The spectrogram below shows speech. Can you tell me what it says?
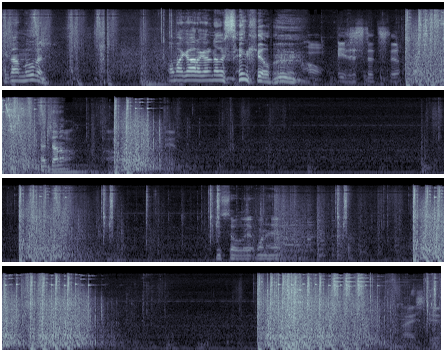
He's not moving. Oh my god, I got another stink kill. Oh, he just stood still. Headshot him. Oh, oh, dude. He's so lit. One hit. Nice, dude.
